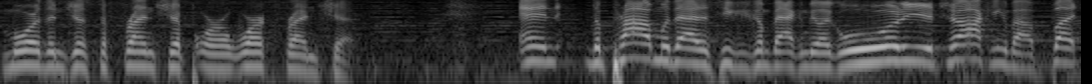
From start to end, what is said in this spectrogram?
more than just a friendship or a work friendship. And the problem with that is he could come back and be like, What are you talking about? But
